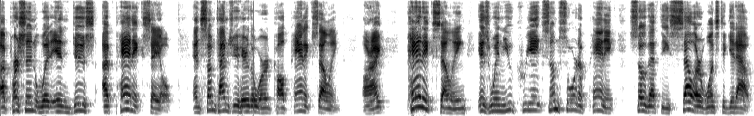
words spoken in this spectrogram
a person would induce a panic sale. And sometimes you hear the word called panic selling. All right. Panic selling is when you create some sort of panic so that the seller wants to get out.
